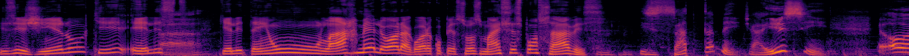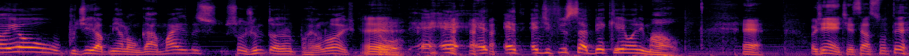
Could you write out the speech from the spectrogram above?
exigindo que eles ah. que ele tenha um lar melhor agora com pessoas mais responsáveis. Uhum. Exatamente. Aí sim. Eu, eu podia me alongar mais, mas sou Júnior, tô olhando pro relógio. É. É, é, é, é, é difícil saber quem é o animal. É. Gente, esse assunto é.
